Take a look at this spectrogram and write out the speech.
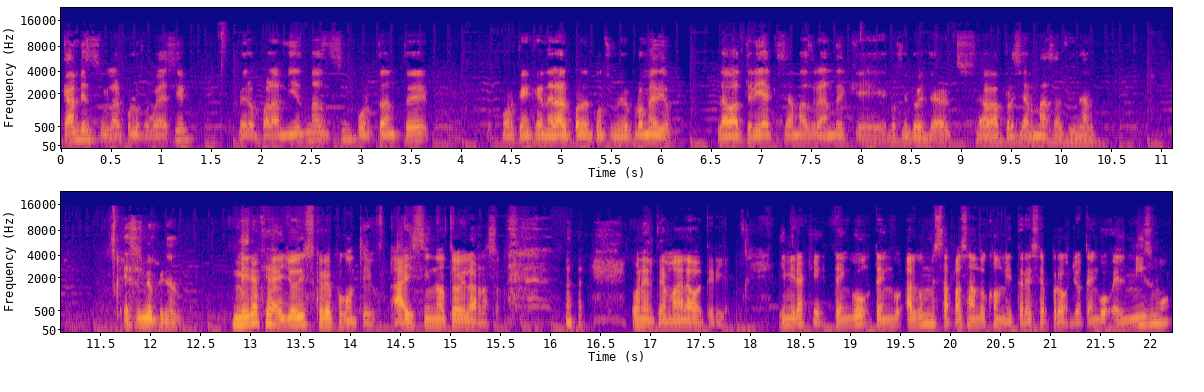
cambies de celular por lo que voy a decir, pero para mí es más importante, porque en general para el consumidor promedio, la batería que sea más grande que los 120 Hz. Se va a apreciar más al final. Esa es mi opinión. Mira que ahí yo discrepo contigo. Ahí sí no te doy la razón con el tema de la batería. Y mira que tengo, tengo, algo me está pasando con mi 13 Pro. Yo tengo el mismo,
